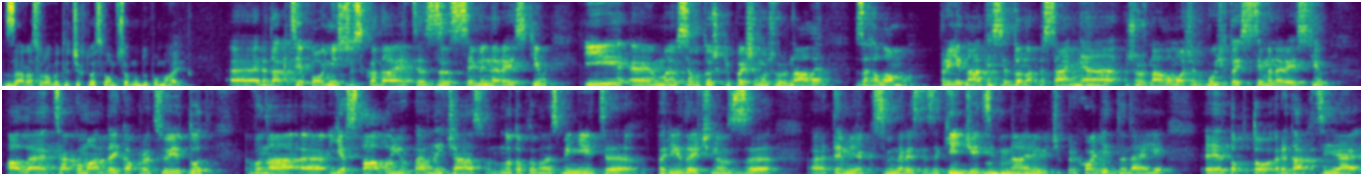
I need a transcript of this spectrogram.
зараз робите, чи хтось вам в цьому допомагає? Е, Редакція повністю складається з семінаристів, і ми ми самотужки пишемо журнали. Загалом приєднатися до написання журналу може будь-хто з семінаристів, але ця команда, яка працює тут, вона е, є сталою в певний час. Ну тобто вона змінюється періодично з е, тим, як семінаристи закінчують семінарію чи приходять до неї. Е, Тобто редакція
